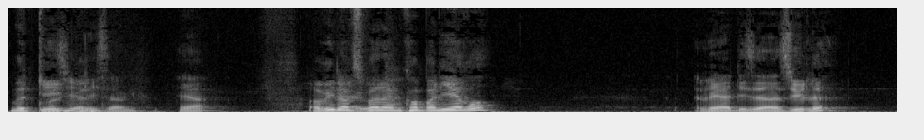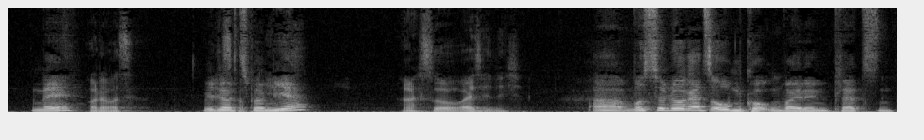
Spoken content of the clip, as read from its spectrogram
Mit Muss ich ehrlich Gegenwind. sagen. Ja. Aber wie läuft's Ja, bei deinem Companiero? Wer? Dieser Süle? Nee? Oder was? Wie Wer läuft's bei mir? Ach so, weiß ich nicht. Ah, musst du nur ganz oben gucken bei den Plätzen.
